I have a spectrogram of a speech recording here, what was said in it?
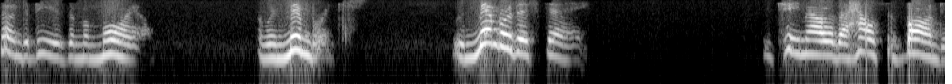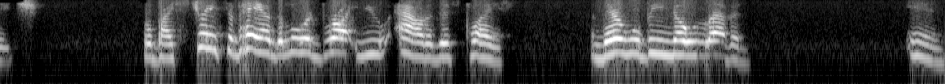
Done to be as a memorial, remembrance. Remember this day you came out of the house of bondage. For by strength of hand the Lord brought you out of this place. And there will be no leaven in,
